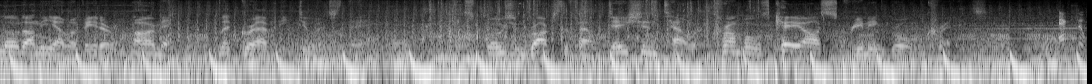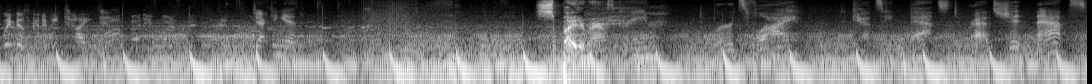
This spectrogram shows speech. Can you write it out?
Payload on the elevator, arm it, let gravity do its thing. Explosion rocks the foundation, tower crumbles, chaos, screaming roll credits. Exit window's gonna be tight. Jacking in. Spider-Man. Green. Do birds fly? Do cats eat bats? Do rats shit gnats?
